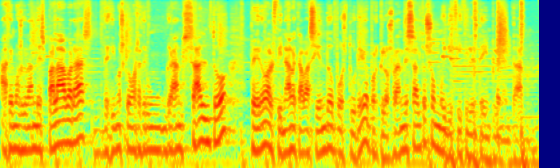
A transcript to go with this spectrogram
hacemos grandes palabras, decimos que vamos a hacer un gran salto, pero al final acaba siendo postureo, porque los grandes saltos son muy difíciles de implementar.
